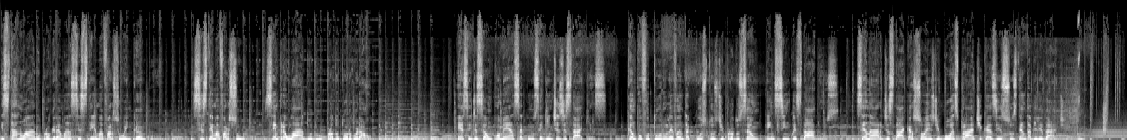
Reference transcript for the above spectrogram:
Está no ar o programa Sistema Farsul em Campo. Sistema Farsul, sempre ao lado do produtor rural. Essa edição começa com os seguintes destaques. Campo Futuro levanta custos de produção em cinco estados. Senar destaca ações de boas práticas e sustentabilidade.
